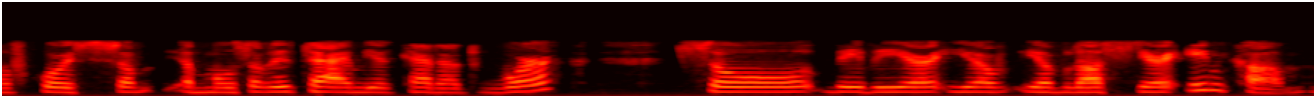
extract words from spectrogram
Of course, some most of the time you cannot work, so maybe you're, you're you've lost your income.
